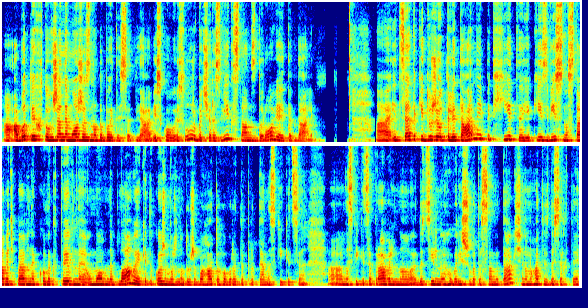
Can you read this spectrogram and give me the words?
або тих, хто вже не може знадобитися для військової служби через вік, стан здоров'я і так далі. І це такий дуже утилітарний підхід, який, звісно, ставить певне колективне умовне благо, яке також можна дуже багато говорити про те, наскільки це наскільки це правильно, доцільно його вирішувати саме так, чи намагатись досягти.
